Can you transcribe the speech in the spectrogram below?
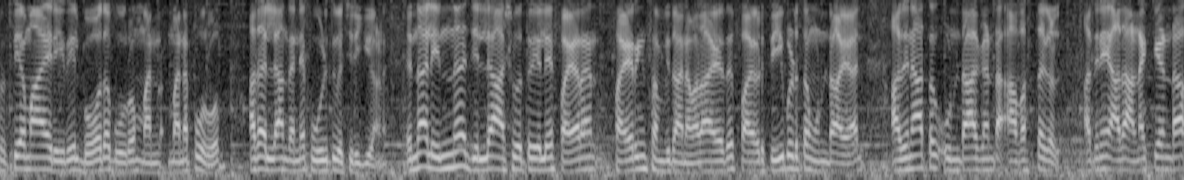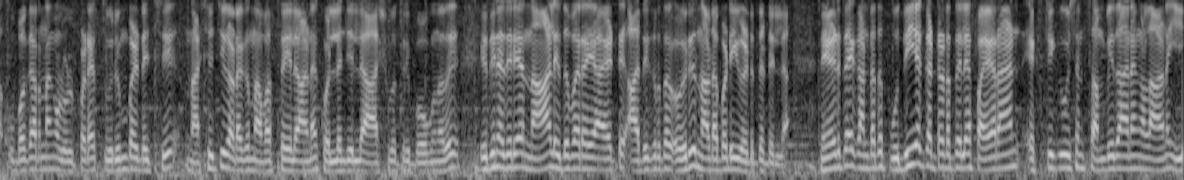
കൃത്യമായ രീതിയിൽ ബോധപൂർവം മന- മനഃപൂർവം അതെല്ലാം തന്നെ പൂഴ്ത്തി വെച്ചിരിക്കുകയാണ്. എന്നാൽ ഇന്ന് ജില്ലാ ആശുപത്രിയിലെ ഫയർ ആൻഡ് ഫയറിംഗ് സംവിധാനം അതായത് ഒരു തീപിടുത്തം ഉണ്ടായാൽ അതിനകത്ത് ഉണ്ടാകേണ്ട അവസ്ഥകൾ അതിനെ അത് അണയ്ക്കേണ്ട ഉപകരണങ്ങൾ ഉൾപ്പെടെ തുരുമ്പടിച്ച് നശിച്ചു കിടക്കുന്ന അവസ്ഥയിലാണ് കൊല്ലം ജില്ലാ ആശുപത്രി പോകുന്നത്. ഇതിനെതിരെ നാളിതുവരെയായിട്ട് അധികൃതർ ഒരു നടപടിയും എടുത്തിട്ടില്ല. നേരത്തെ കണ്ടത് പുതിയ കെട്ടിടത്തിലെ ഫയർ ആൻഡ് എക്സിക്യൂഷൻ സംവിധാനങ്ങളാണ് ഈ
